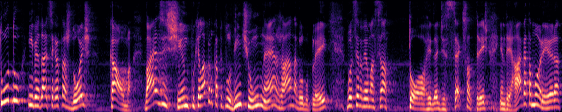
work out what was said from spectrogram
tudo em Verdades Secretas 2, calma. Vai assistindo, porque lá pelo capítulo 21, né, já na Globoplay, você vai ver uma cena tórrida de sexo a 3 entre a Agatha Moreira,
